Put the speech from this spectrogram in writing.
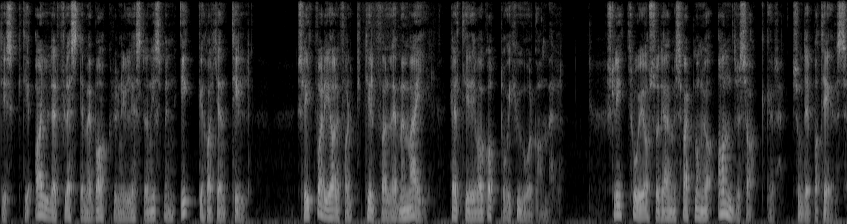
de aller fleste med bakgrunn i læsteranismen ikke har kjent til. Slik var det i alle fall tilfellet med meg helt til jeg var godt over 20 år gammel. Slik tror jeg også det er med svært mange andre saker som debatteres,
